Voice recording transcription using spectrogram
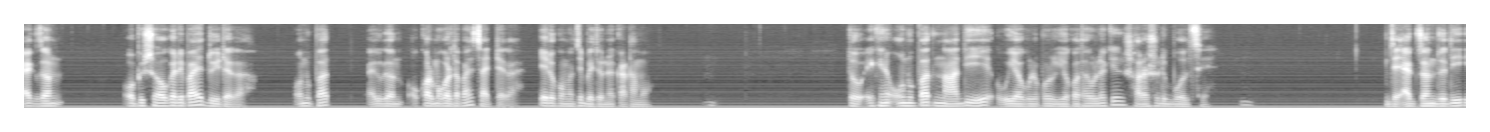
একজন অফিস সহকারী পায় দুই টাকা। অনুপাত, একজন কর্মকর্তা পায় চার টাকা। এরকম হচ্ছে বেতনের কাঠামো। তো এখানে অনুপাত না দিয়ে পর ইয়ে কথাগুলোকে সরাসরি বলছে। যে একজন যদি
